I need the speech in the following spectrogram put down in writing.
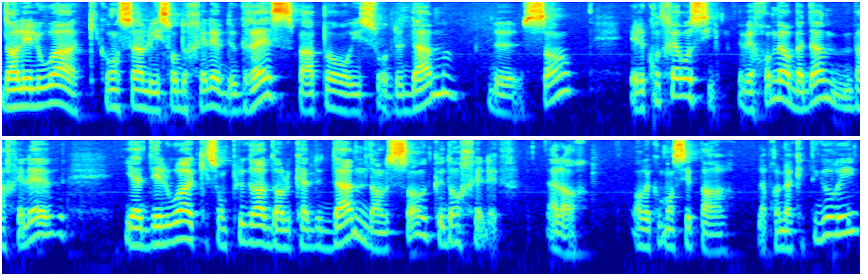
dans les lois qui concernent le de relève de graisse par rapport au issour de dame, de sang, et le contraire aussi. Avec Homer Badam Bachelev, il y a des lois qui sont plus graves dans le cas de dame, dans le sang, que dans Chelev. Alors, on va commencer par la première catégorie.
